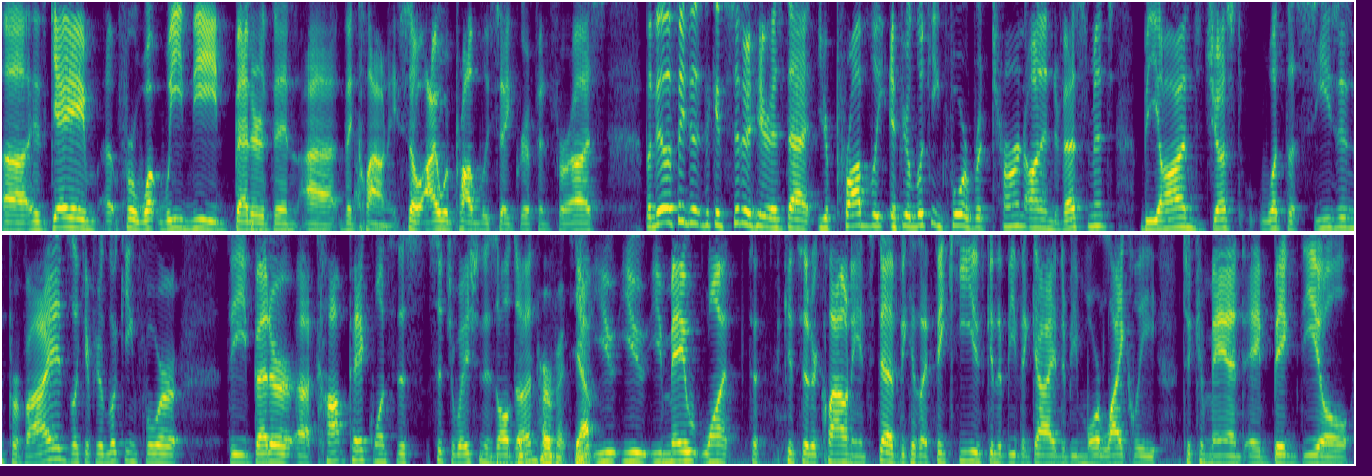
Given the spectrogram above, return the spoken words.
Uh, his game uh, for what we need better than uh, than Clowney, so I would probably say Griffen for us. But the other thing to, to consider here is that you're probably, if you're looking for return on investment beyond just what the season provides, like if you're looking for the better uh, comp pick once this situation is all done, Perfect, you- You you you may want to th- consider Clowney instead because I think he is going to be the guy to be more likely to command a big deal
